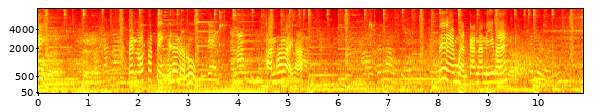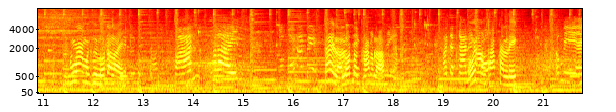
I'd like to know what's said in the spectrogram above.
ติกด้านล่างเป็นรถพลาสติกไม่ใช่เหรอลูกสีแดงด้านล่างสุดเหรอพันเท่าไหร่คะเอาด้านล่างสุดนี่ไงเหมือนกันอันนี้ไหมไม่เหมือนข้างล่างมันคือรถอะไรฟันเท่าไหร่ใช่เหรอรถบังคับเหรอนี่ไงมาจัดการให้โอ้ยเขาบังคับคันเล็ก ต้องมีไอ้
